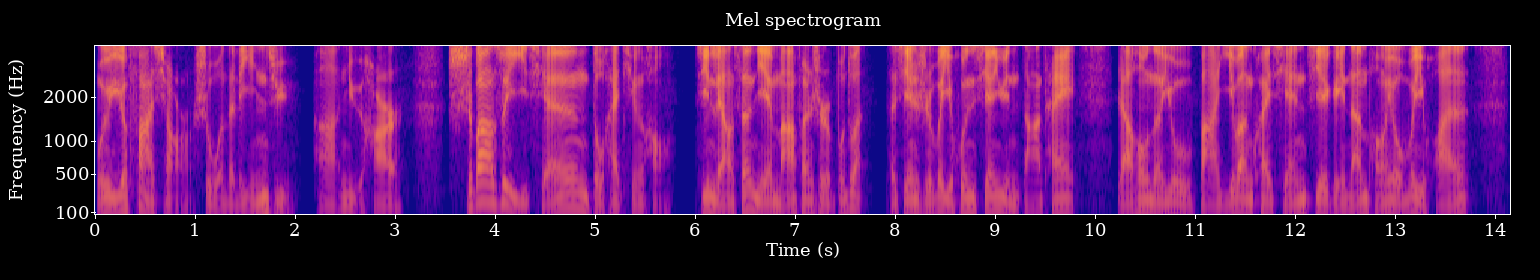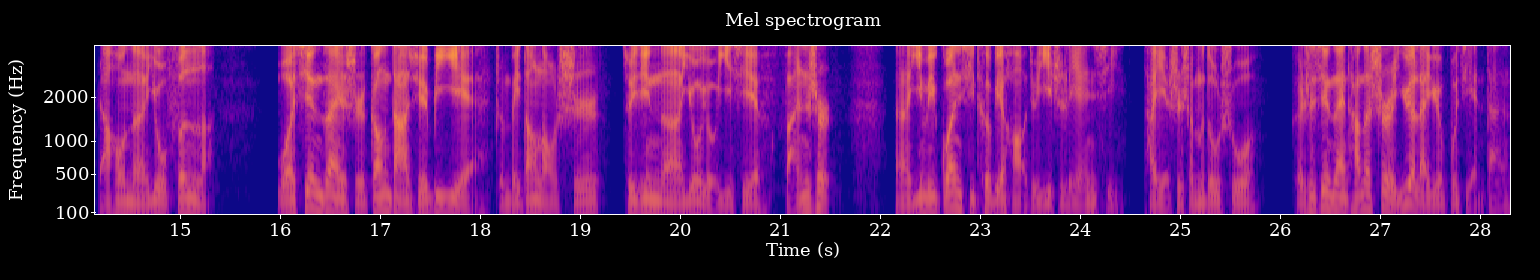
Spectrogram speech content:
我有一个发小是我的邻居啊，女孩十八岁以前都还挺好，近两三年麻烦事不断。她先是未婚先孕打胎，然后呢又把一万块钱借给男朋友未还，然后呢又分了。我现在是刚大学毕业，准备当老师，最近呢又有一些烦事儿，呃，因为关系特别好，就一直联系。她也是什么都说。可是现在他的事儿越来越不简单，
